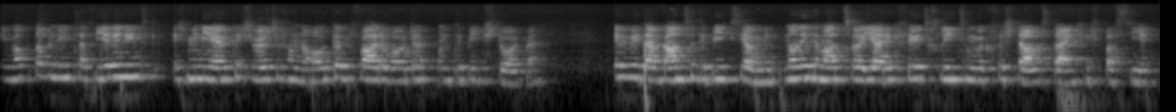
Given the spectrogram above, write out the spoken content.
Im Oktober 1994 ist meine ältere Schwester von einem Auto überfahren worden und dabei gestorben. Ich war dem Ganzen dabei, aber noch nicht einmal zweijährig viel zu klein, um zu verstehen, was da eigentlich passiert.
